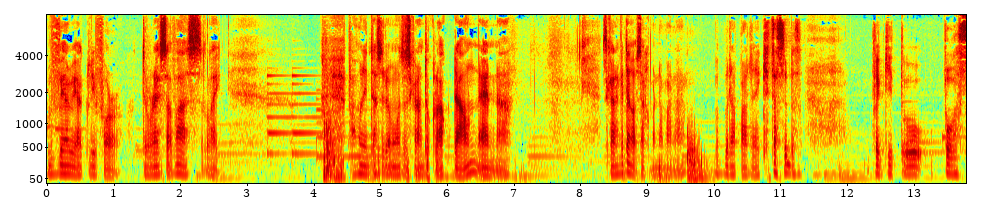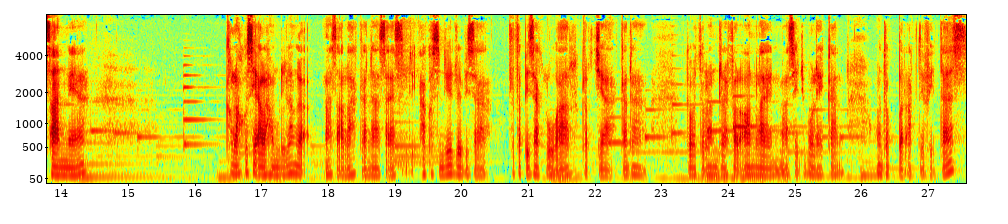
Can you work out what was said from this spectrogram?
very ugly for the rest of us like pemerintah sudah memutuskan untuk lockdown and uh, sekarang kita nggak bisa ke mana-mana. Beberapa dari kita sudah begitu bosan ya. Kalau aku sih alhamdulillah nggak masalah karena saya sendiri aku sendiri udah bisa tetap bisa keluar kerja karena kebetulan travel online masih dibolehkan untuk beraktivitas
